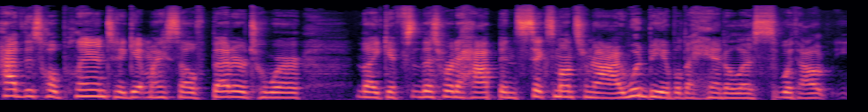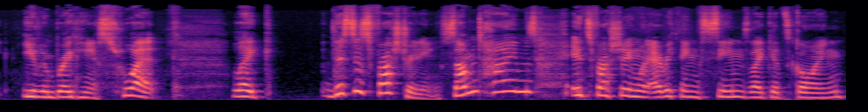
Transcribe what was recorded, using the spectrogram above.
have this whole plan to get myself better to where like if this were to happen 6 months from now I would be able to handle this without even breaking a sweat. Like this is frustrating. Sometimes it's frustrating when everything seems like it's going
